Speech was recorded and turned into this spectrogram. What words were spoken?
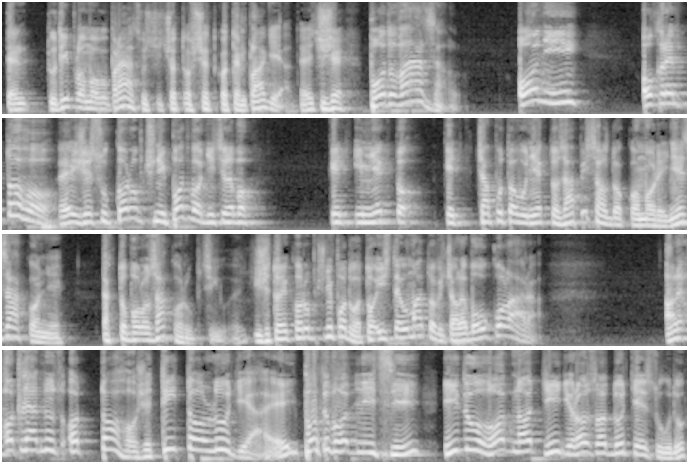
ten, tú diplomovú prácu, či čo to všetko, ten plagiat, hej, čiže podvádzal. Oni, okrem toho, hej, že sú korupční podvodníci, lebo keď im niekto, keď Čaputovu niekto zapísal do komory nezákonne, tak to bolo za korupciu. Hej. Čiže to je korupčný podvod. To isté u Matoviča, alebo u Kolára. Ale odhľadnúť od toho, že títo ľudia, hej, podvodníci, idú hodnotiť rozhodnutie súdu,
